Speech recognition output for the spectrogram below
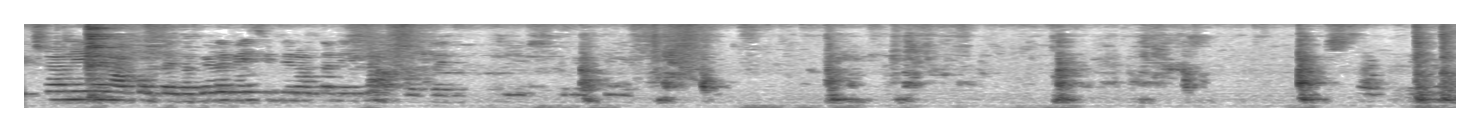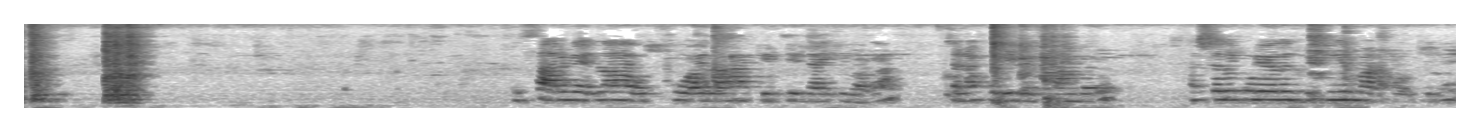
ಎಕ್ಸ್ಟ್ರಾ ನೀರೇನು ಹಾಕೊಳ್ತಾ ಬೆಳೆ ಬೇಳೆ ಅಂತ ನೀರನ್ನ ಹಾಕೊಳ್ತಾ ಇದ್ದೀನಿ ಎಷ್ಟು ರೀತಿ ಸಾರಿಗೆ ಎಲ್ಲ ಉಪ್ಪು ಎಲ್ಲ ಹಾಕಿ ಇಟ್ಟಿದ್ದಾಯ್ತು ಇವಾಗ. ಚೆನ್ನಾಗಿ ಕುಡಿಬೇಕು ಸಾಂಬಾರು. ಅಷ್ಟರಲ್ಲಿ ಕುಡಿಯೋದು ಬಿಸಿನೀರು ಮಾಡ್ಕೊಳ್ತೀನಿ.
